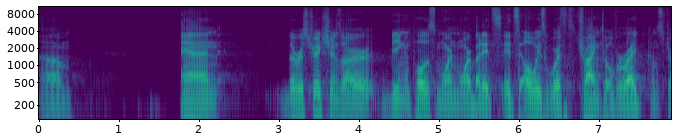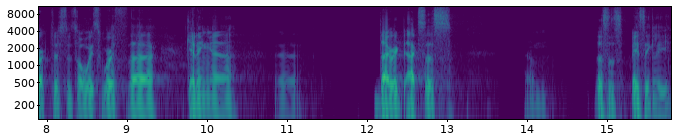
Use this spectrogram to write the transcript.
Um, and the restrictions are being imposed more and more, but it's, it's always worth trying to override constructors. It's always worth uh, getting a, a, direct access. Um, this is basically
